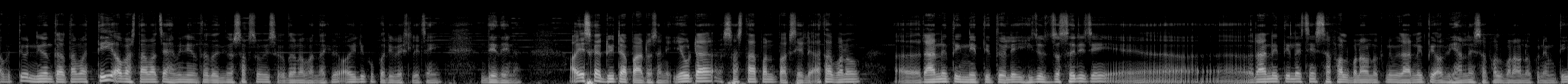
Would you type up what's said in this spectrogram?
अब त्यो निरन्तरतामा त्यही अवस्थामा चाहिँ हामी निरन्तरता दिन सक्छौँ कि सक्दैनौँ भन्दाखेरि अहिलेको परिवेशले चाहिँ दिँदैन। यसका दुईवटा पाटो छन्। एउटा संस्थापन पक्षले अथवा भनौँ राजनीतिक नेतृत्वले हिजो जसरी चाहिँ राजनीतिलाई चाहिँ सफल बनाउनको निम्ति राजनीतिक अभियानलाई सफल बनाउनको निम्ति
